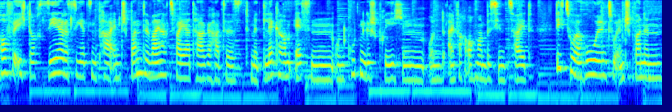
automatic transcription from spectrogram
hoffe ich doch sehr, dass du jetzt ein paar entspannte Weihnachtsfeiertage hattest mit leckerem Essen und guten Gesprächen und einfach auch mal ein bisschen Zeit, dich zu erholen, zu entspannen,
